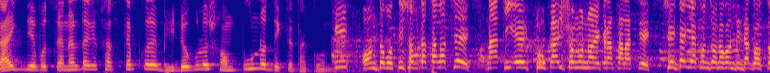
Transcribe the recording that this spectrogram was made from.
লাইক দিয়ে এবং চ্যানেলটাকে সাবস্ক্রাইব করে ভিডিওগুলো সম্পূর্ণ দেখতে থাকুন। অন্তর্বর্তী সরকার চালাচ্ছে? নাকি এই টোকাই সমন্বয়করা চালাচ্ছে? সেটাই এখন জনগণ দ্বিধাগ্রস্ত।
